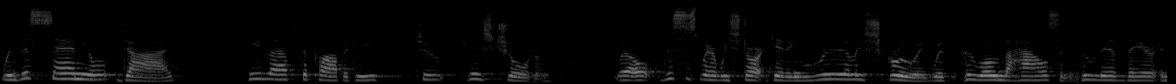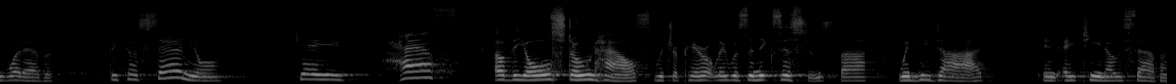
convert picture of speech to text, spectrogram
When this Samuel died, he left the property to his children. Well, this is where we start getting really screwy with who owned the house and who lived there and whatever. Because Samuel gave half of the old stone house, which apparently was in existence by when he died in 1807.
